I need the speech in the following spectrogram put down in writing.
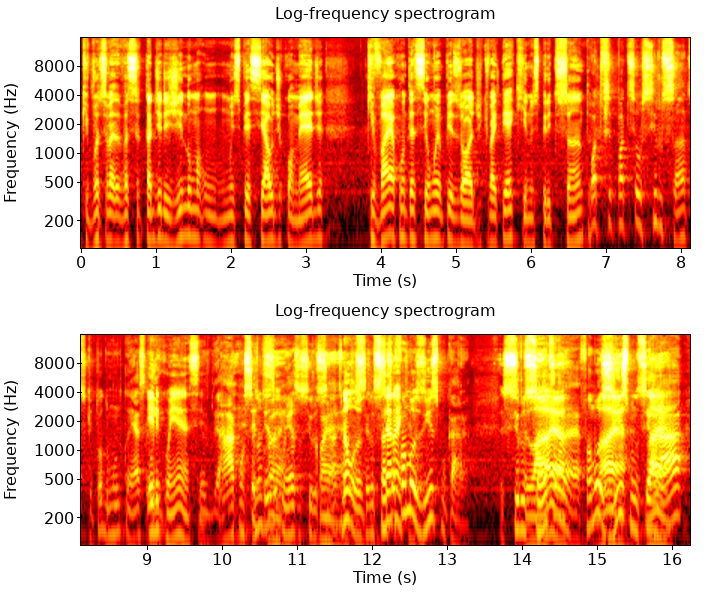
que você vai, você está dirigindo uma- um, um especial de comédia que vai acontecer um episódio que vai ter aqui no Espírito Santo. Pode ser, pode ser o Ciro Santos, que todo mundo conhece. que Ele conhece? Ah, com certeza conhece o Ciro Conhece. Santos. Não, o Ciro será Santos é que- famosíssimo, cara. O Ciro Lá Santos é. é, famosíssimo Lá é. no Ceará.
